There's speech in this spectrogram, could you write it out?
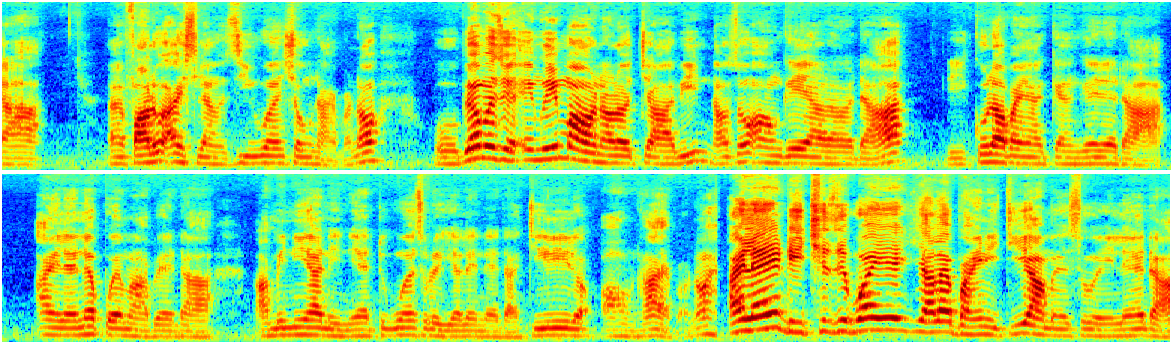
ဒါဖာလိုအိုက်စလန်ကို0-1ရှုံးထားတယ်ပေါ့နော် ဟိုပြောမယ်ဆိုရင်အင်္ဂွေးမောင်တော့ကြာပြီနောက်ဆုံးအောင်ခဲ့ရတော့ဒါဒီကိုလာပိုင်းကကန်ခဲ့တဲ့ဒါအိုင်လန်နဲ့ပွဲမှာပဲဒါအာမီနီးယားအနေနဲ့2-1ဆိုတဲ့ရလက်နဲ့ဒါကြီးလေးတော့အောင်ထားရပါတော့အိုင်လန်ရဲ့ဒီချစ်စစ်ပွဲရလက်ပိုင်းကြီးကြီးရမယ်ဆိုရင်လည်းဒါ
